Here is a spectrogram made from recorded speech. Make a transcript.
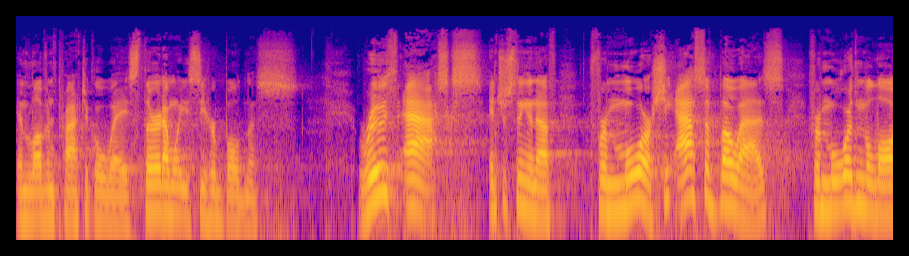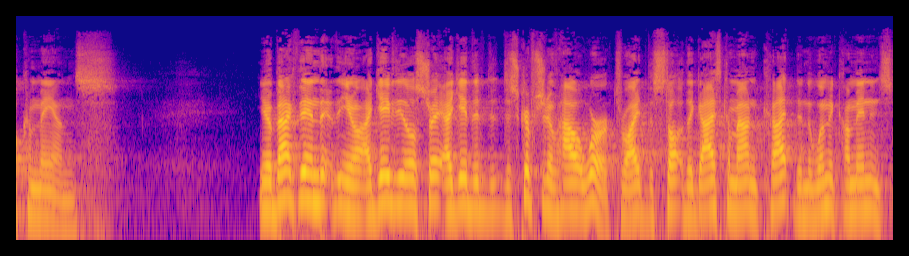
and love in practical ways. Third, I want you to see her boldness. Ruth asks, interesting enough, for more. She asks of Boaz for more than the law commands. You know, back then, you know, I gave the illustrate, I gave the description of how it worked, right? The, stalk, the guys come out and cut, then the women come in and,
